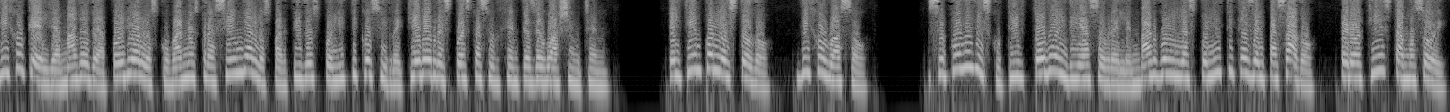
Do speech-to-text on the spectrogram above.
dijo que el llamado de apoyo a los cubanos trasciende a los partidos políticos y requiere respuestas urgentes de Washington. El tiempo lo es todo, dijo Russell. Se puede discutir todo el día sobre el embargo y las políticas del pasado, pero aquí estamos hoy.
